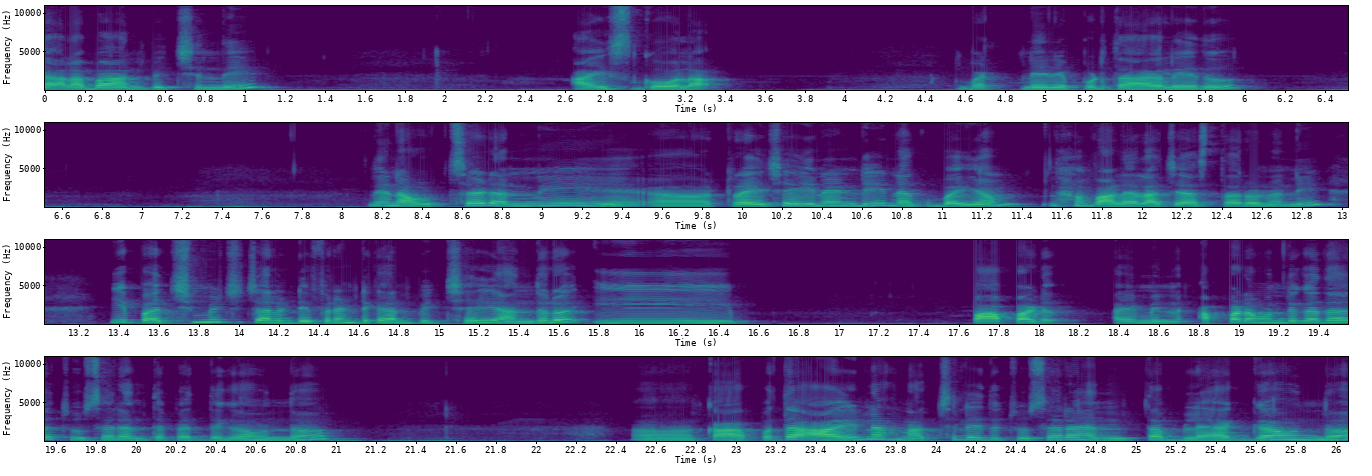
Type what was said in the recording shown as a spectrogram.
చాలా బాగా అనిపించింది. ఐస్ గోలా. బట్ నేను ఎప్పుడు తాగలేదు. నేను అవుట్ సైడ్ అన్నీ ట్రై చేయనండి. నాకు భయం. వాళ్ళు ఎలా చేస్తారోనని ఈ పచ్చిమిర్చి చాలా డిఫరెంట్గా అనిపించాయి. అందులో ఈ పాపడ్ ఐ మీన్ అప్పడం ఉంది కదా. చూసారు ఎంత పెద్దగా ఉందో? కాకపోతే ఆయిల్ నాకు నచ్చలేదు. చూసారా ఎంత బ్లాక్గా ఉందో?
